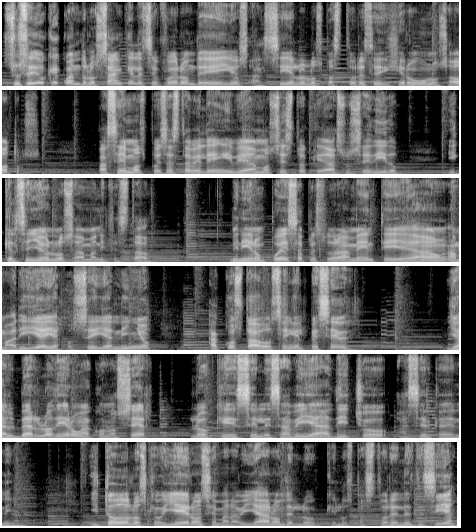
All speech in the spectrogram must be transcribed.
Sucedió que cuando los ángeles se fueron de ellos al cielo, los pastores se dijeron unos a otros, pasemos pues hasta Belén y veamos esto que ha sucedido y que el Señor nos ha manifestado. Vinieron pues apresuradamente y hallaron a María y a José y al niño acostados en el pesebre. Y al verlo dieron a conocer lo que se les había dicho acerca del niño. Y todos los que oyeron se maravillaron de lo que los pastores les decían.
